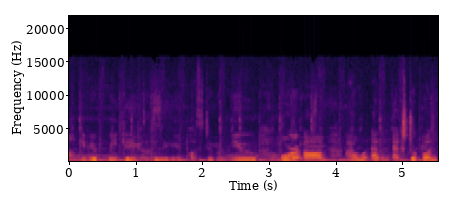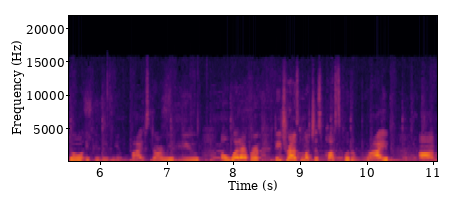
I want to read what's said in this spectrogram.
i'll give you a free gift if you leave me a positive review or um, i will add an extra bundle if you leave me a five star review or whatever. They try as much as possible to bribe um,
